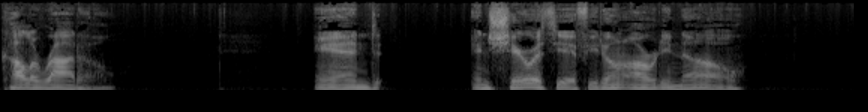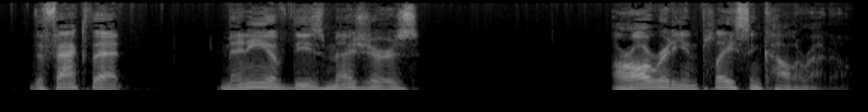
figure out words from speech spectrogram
Colorado and and share with you, if you don't already know, the fact that many of these measures are already in place in Colorado.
